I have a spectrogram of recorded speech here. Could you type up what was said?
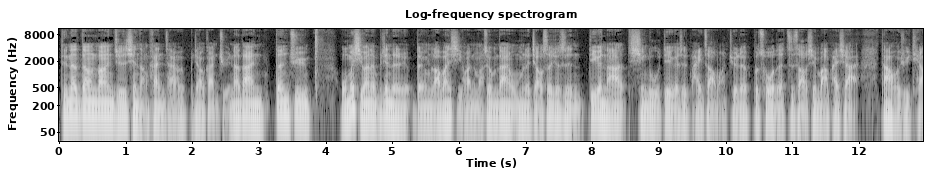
对，那当然当然就是现场看你才会比较感觉。那当然灯具。我们喜欢的不见得等于老板喜欢的嘛，所以我们当然我们的角色就是第一个拿行路，第二个是拍照嘛，觉得不错的至少先把它拍下来，大家回去调。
